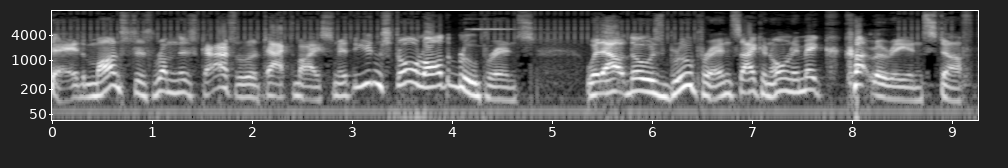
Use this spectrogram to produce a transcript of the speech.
day, the monsters from this castle attacked my smithy and stole all the blueprints. Without those blueprints, I can only make cutlery and stuff.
